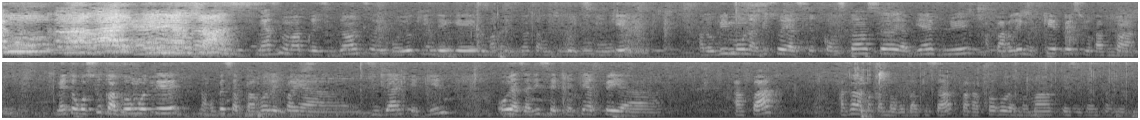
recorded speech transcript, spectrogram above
Amour, travail et émergence. Merci maman présidente. Boyoki ndenge maman présidente a ko expliquer. alobi mona biso ya circonstance ya bienvenue aparle moke mpe sur afar mai tokosuka bongo te nakopesa parole epai ya zidane eglin oyo azali secrétaire mpe ya afar Aza na makambo ya kobakisa par rapport oyo mama presidente alobi.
